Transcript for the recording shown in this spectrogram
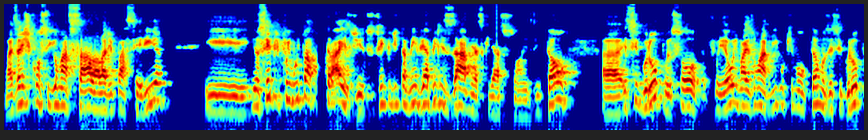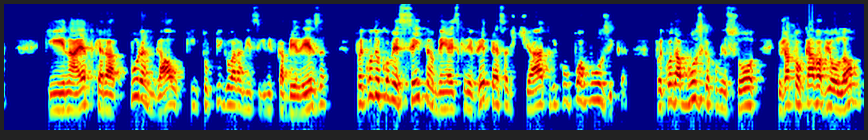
mas a gente conseguiu uma sala lá de parceria, e eu sempre fui muito atrás disso, sempre de também viabilizar minhas criações. Então, uh, esse grupo, eu sou, fui eu e mais um amigo que montamos esse grupo, que na época era Purangal, que em Tupi-Guarani significa beleza. Foi quando eu comecei também a escrever peça de teatro e compor música. Foi quando a música começou. Eu já tocava violão,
